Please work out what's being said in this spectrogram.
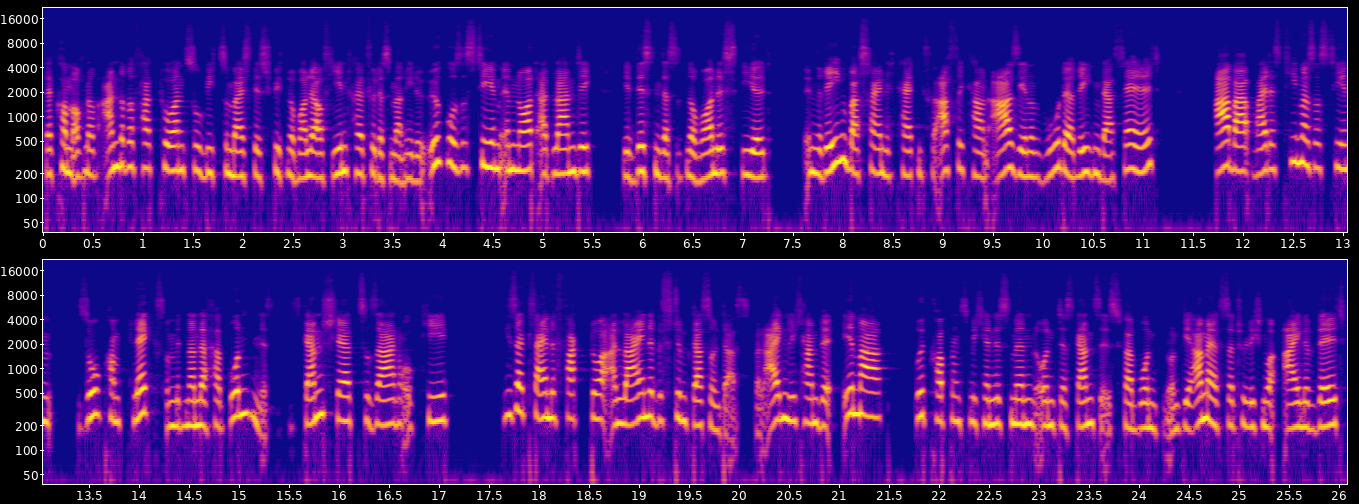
Da kommen auch noch andere Faktoren zu, wie zum Beispiel, es spielt eine Rolle auf jeden Fall für das marine Ökosystem im Nordatlantik. Wir wissen, dass es eine Rolle spielt in Regenwahrscheinlichkeiten für Afrika und Asien und wo der Regen da fällt. Aber weil das Klimasystem so komplex und miteinander verbunden ist, ist es ganz schwer zu sagen, okay, dieser kleine Faktor alleine bestimmt das und das. Weil eigentlich haben wir immer Rückkopplungsmechanismen und das Ganze ist verbunden. Und wir haben jetzt natürlich nur eine Welt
